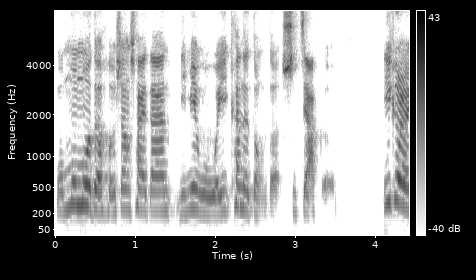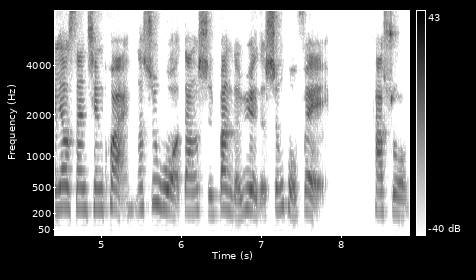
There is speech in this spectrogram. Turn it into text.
我默默的合上菜单，里面我唯一看得懂的是价格。一个人要三千块，那是我当时半个月的生活费。他说，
